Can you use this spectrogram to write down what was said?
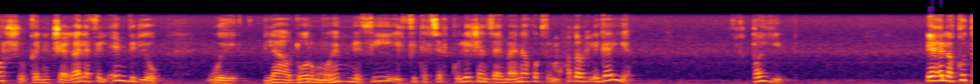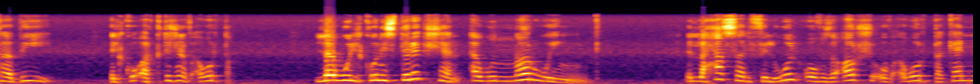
arch وكانت شغالة في ال embryo لها دور مهم في ال fetal circulation زي ما هناخد في المحاضرة اللي جاية. طيب إيه علاقتها بال coarctation of aorta لو ال constriction أو ال narrowing اللي حصل في ال wall of the arch of aorta كان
